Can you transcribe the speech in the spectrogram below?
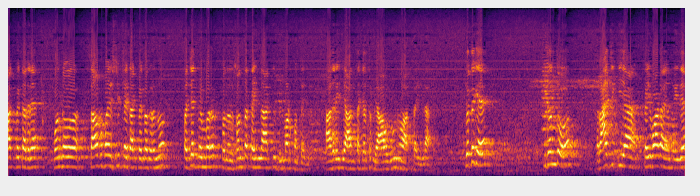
ಹಾಕಬೇಕಾದ್ರೆ ಒಂದು ಸಾವಿರ ರೂಪಾಯಿ ಸ್ಟ್ರೀಟ್ ಲೈಟ್ ಹಾಕಬೇಕಾದ್ರೂ ಪಂಚಾಯತ್ ಮೆಂಬರ್ ಸ್ವಂತ ಕೈಯಿಂದ ಹಾಕಿ ಬಿಲ್ ಮಾಡ್ಕೊತಾ ಇದ್ರು. ಆದರೆ ಇಲ್ಲಿ ಅಂಥ ಕೆಲಸ ಯಾವುದೂ ಆಗ್ತಾ ಇಲ್ಲ. ಜೊತೆಗೆ ಇದೊಂದು ರಾಜಕೀಯ ಕೈವಾಡ ಏನೂ ಇದೆ.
